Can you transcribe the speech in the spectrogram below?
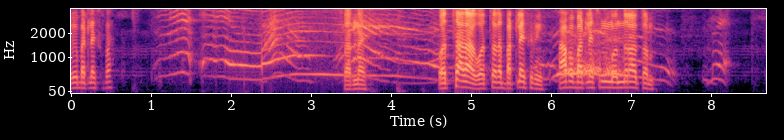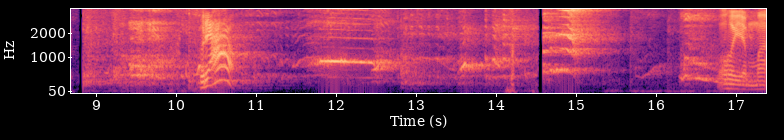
నువ్వు బట్టలు వేసుకోపా సరేనా. వచ్చాదా వచ్చాదా బట్టలు వేసుకుని. పాప బట్టలు వేసుకుని ముందు రాస్తాం రా ఓయమ్మా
